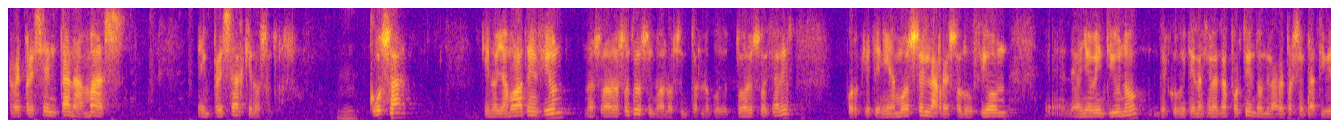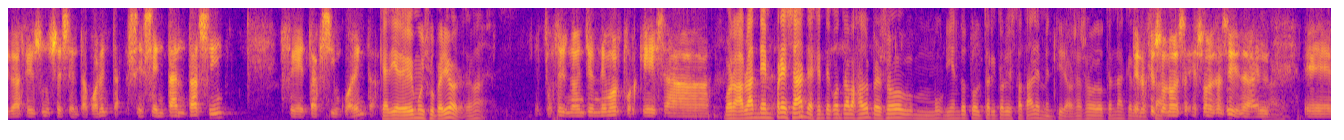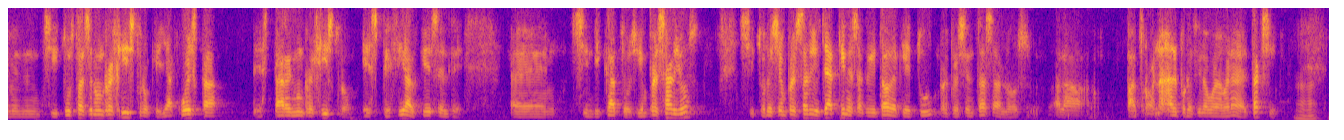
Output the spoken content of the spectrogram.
representan a más empresas que nosotros. Mm. Cosa que nos llamó la atención no solo a nosotros, sino a los interlocutores sociales, porque teníamos en la resolución eh, del año 21 del Comité Nacional de Transporte, en donde la representatividad es un 60-40. 60 en taxi, taxi un 40. Que a día de hoy es muy superior, además. Entonces no entendemos por qué esa... Bueno, hablan de empresas, de gente con trabajador, pero eso uniendo todo el territorio estatal es mentira. O sea, eso lo tendrán que Pero que eso no es, eso no es así. O sea, el, eh, si tú estás en un registro que ya cuesta estar en un registro especial, que es el de eh, sindicatos y empresarios, si tú eres empresario ya tienes acreditado de que tú representas a los a la patronal, por decirlo de alguna manera, del taxi.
